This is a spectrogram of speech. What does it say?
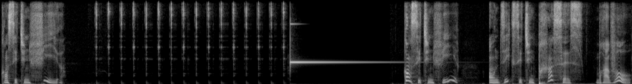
quand c'est une fille? Quand c'est une fille, on dit que c'est une princesse. Bravo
